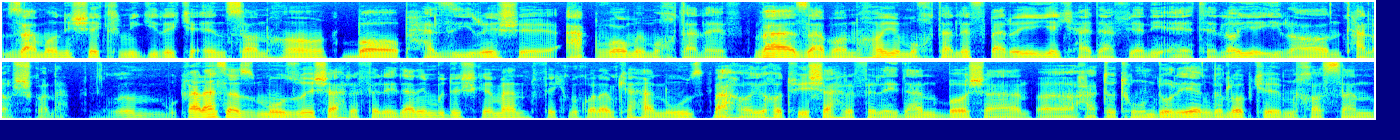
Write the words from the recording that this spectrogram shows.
زمانی شکل می‌گیره که انسانها با پذیرش اقوام مختلف و زبانهای مختلف برای یک هدف یعنی اعتلای ایران تلاش کنن. قرص از موضوع شهر فریدن این بودش که من فکر می‌کنم که هنوز بهایی ها توی شهر فریدن باشن. حتی تو اون دوره انقلاب که می‌خواستن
